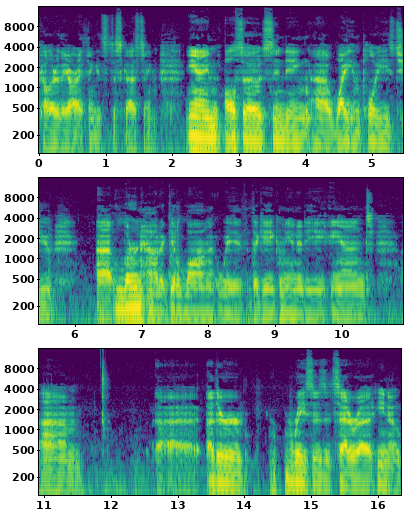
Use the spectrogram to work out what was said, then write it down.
color they are. I think it's disgusting. And also sending uh, white employees to uh, learn how to get along with the gay community and um, uh, other races, etc. You know,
